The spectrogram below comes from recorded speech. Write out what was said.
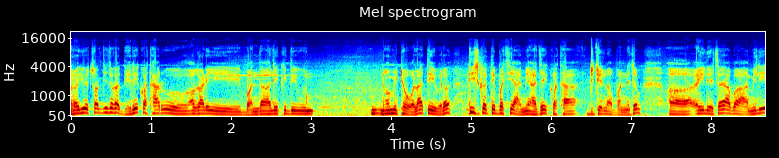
र यो चलचित्रका धेरै कथाहरू अगाडि भन्दा अलिकति नमिठो होला त्यही भएर तिस गतेपछि हामी अझै कथा डिटेलमा भन्नेछौँ। अहिले चाहिँ अब हामीले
